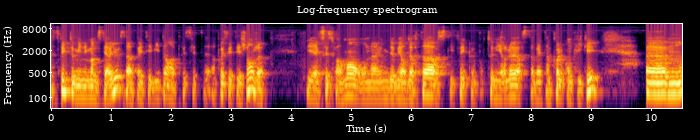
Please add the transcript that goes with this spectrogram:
strict minimum sérieux, ça n'a pas été évident après, cet échange. Et accessoirement, on a une demi-heure de retard, ce qui fait que pour tenir l'heure, ça va être un poil compliqué. Euh,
